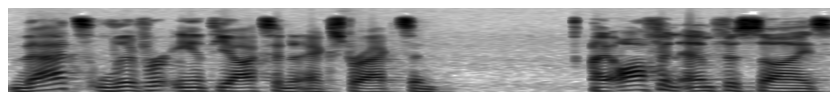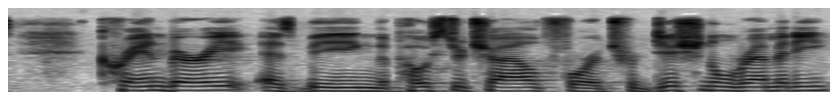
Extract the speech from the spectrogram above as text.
that's liver antioxidant extracts. And I often emphasize cranberry as being the poster child for a traditional remedy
